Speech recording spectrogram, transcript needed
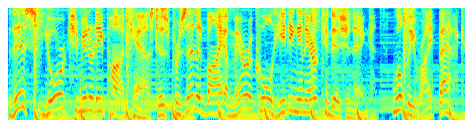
This Your Community podcast is presented by AmeriCool Heating and Air Conditioning. We'll be right back.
